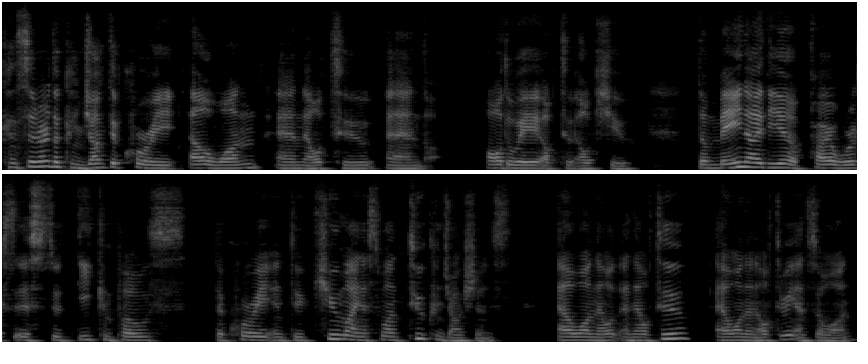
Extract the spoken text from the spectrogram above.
Consider the conjunctive query L1 and L2 and all the way up to LQ. The main idea of prior works is to decompose the query into q minus 1 two conjunctions, L1 and L2, L1 and L3, and so on.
